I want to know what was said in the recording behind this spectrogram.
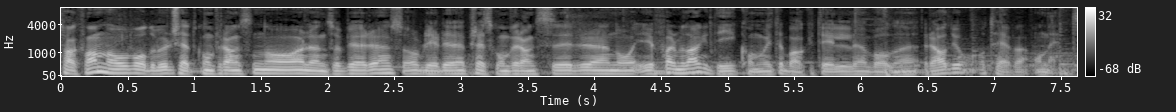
Takvam. Og både budsjettkonferansen og lønnsoppgjøret så blir det pressekonferanser nå i formiddag. De kommer vi tilbake til både radio og TV og nett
